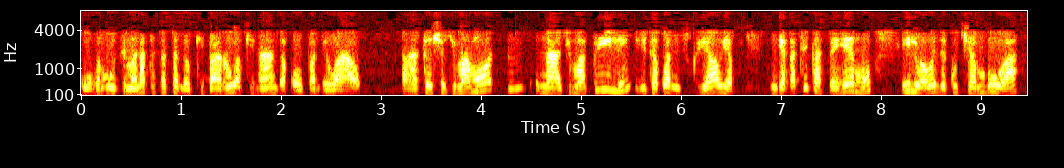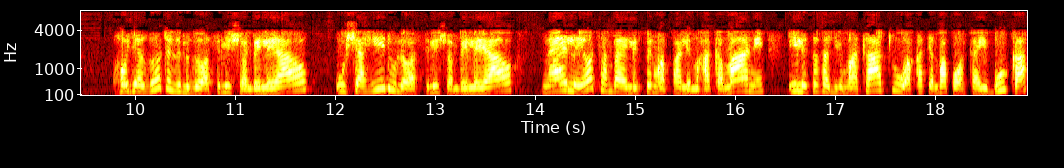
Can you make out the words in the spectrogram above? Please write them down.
uamuzi, maanake sasa ndio kibarua kinaanza kwa upande wao. Uh, kesho Jumamosi na Jumapili itakuwa ni siku yao ya kuingia katika sehemu ili waweze kuchambua hoja zote zilizowasilishwa mbele yao, ushahidi uliowasilishwa mbele yao na yale yote ambayo yalisema pale mahakamani, ili sasa Jumatatu wakati ambapo wataibuka,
